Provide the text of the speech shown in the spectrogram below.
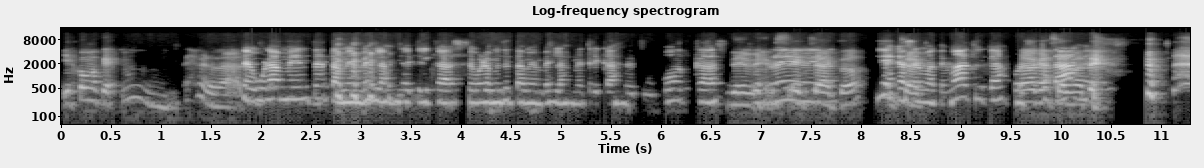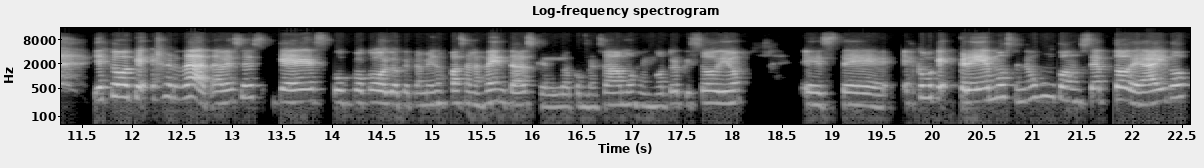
Y es como que, mm, es verdad. Seguramente también ves las métricas, seguramente también ves las métricas de tu podcast, de redes, exacto. Tienes que hacer matemáticas. Por que hacer matemáticas. y es como que es verdad, a veces que es un poco lo que también nos pasa en las ventas, que lo conversábamos en otro episodio, este, es como que creemos, tenemos un concepto de algo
